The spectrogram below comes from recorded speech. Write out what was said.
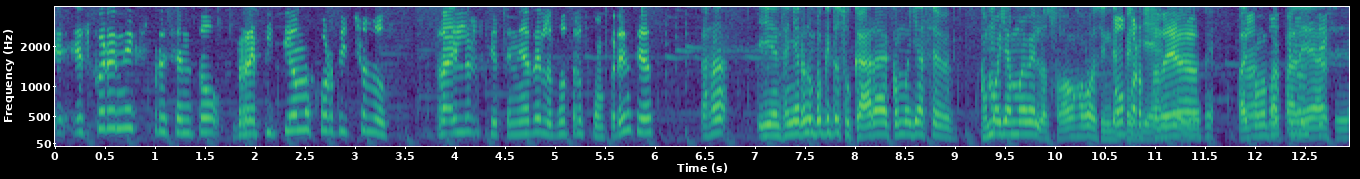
eh, eh, Square Enix presentó, repitió, mejor dicho, los trailers que tenía de las otras conferencias. Ajá. Y enseñaron un poquito su cara, cómo ya se, cómo ya mueve los ojos, independientes, parpadea. no sé, Ah, cómo parpadea, sí.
